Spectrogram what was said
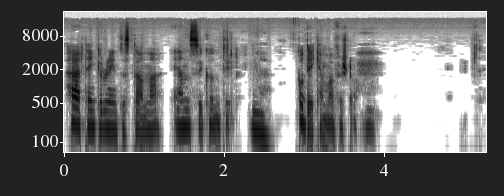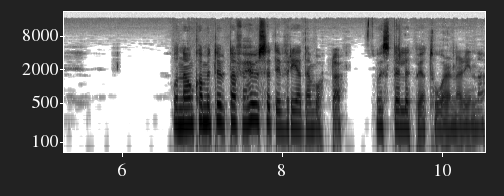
här tänker hon inte stanna en sekund till. Mm. Och det kan man förstå. Och när hon kommit utanför huset är vreden borta och istället börjar tårarna rinna.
